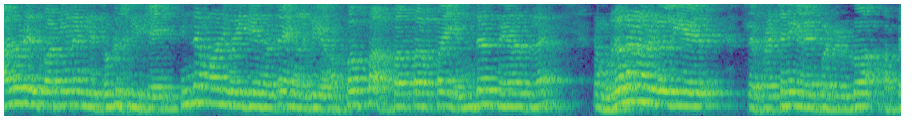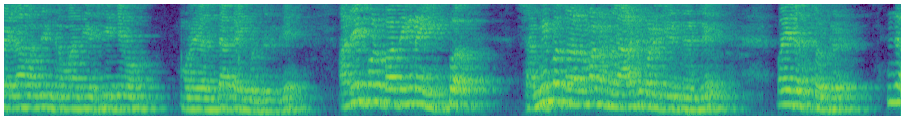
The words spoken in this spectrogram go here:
அதோடய பார்த்தீங்கன்னா இங்கே தொடு சிகிச்சை. இந்த மாதிரி வைத்தியங்கள் தான் எங்களுக்கு அப்பப்போ அப்பப்போ அப்போ எந்த நேரத்தில் நம்ம உலக நாடுகளிலேயே சில பிரச்சனைகள் ஏற்பட்டிருக்கோ அப்போ எல்லாம் வந்து இந்த மாதிரி சிகிச்சை முறைகள் தான் கை கொடுத்துருக்கு அதே போல் பார்த்தீங்கன்னா இப்போ சமீப காலமாக நம்மளை ஆட்டு படைச்சிக்கிட்டு இருக்கு வைரஸ் தொற்று. இந்த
